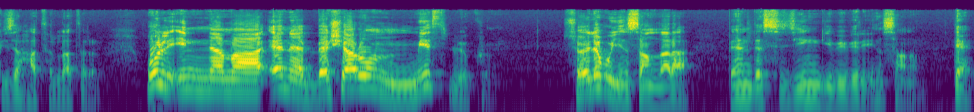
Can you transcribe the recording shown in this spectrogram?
bize hatırlatır. Kul innema ene beşerun mislukum. Söyle bu insanlara ben de sizin gibi bir insanım de.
